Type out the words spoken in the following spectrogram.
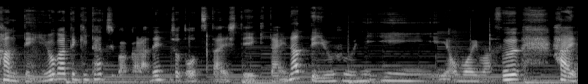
観点、ヨガ的立場からね、ちょっとお伝えしていきたいなっていうふうに思います。はい。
